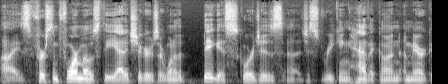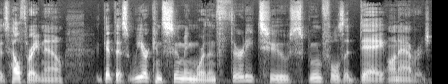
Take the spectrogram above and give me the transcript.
eyes. First and foremost, the added sugars are one of the biggest scourges, uh, just wreaking havoc on America's health right now. Get this, we are consuming more than 32 spoonfuls a day on average.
